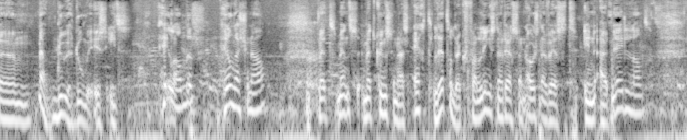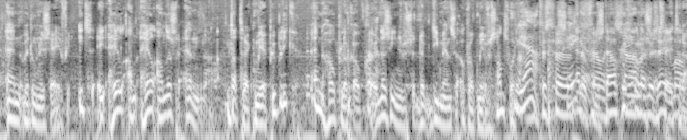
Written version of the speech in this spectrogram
Um, nou, nu doen we is iets heel anders. Heel nationaal. Met, mensen, met kunstenaars echt letterlijk van links naar rechts en oost naar west in, uit Nederland. En we doen eens even iets heel, heel anders. En dat trekt meer publiek. En hopelijk ook, eh, dan zien dus die mensen ook wat meer verstand voor. Ja, het is, uh, En ook voor de stijlkamers, et cetera.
